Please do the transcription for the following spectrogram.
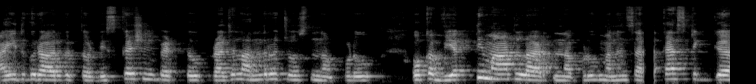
ఐదుగురు ఆరుగురితో డిస్కషన్ పెడుతూ ప్రజలు అందరూ చూస్తున్నప్పుడు ఒక వ్యక్తి మాట్లాడుతున్నప్పుడు మనం సర్కాస్టిక్గా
